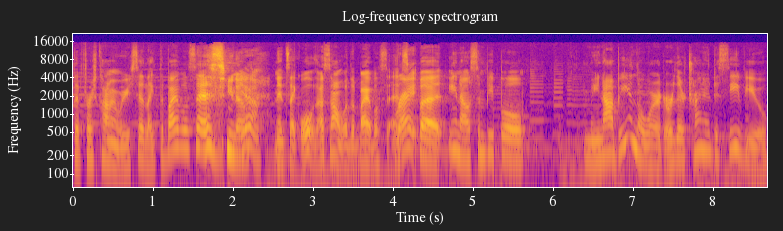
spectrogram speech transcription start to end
the first comment where you said, like the Bible says, you know, Yeah. and it's like, oh, that's not what the Bible says, Right. But you know, some people may not be in the word or they're trying to deceive you.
